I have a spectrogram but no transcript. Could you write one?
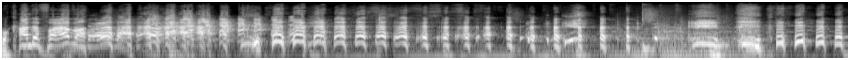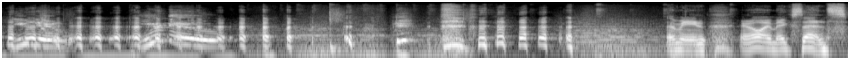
Wakanda forever. You do. You do. I mean, it only makes sense.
